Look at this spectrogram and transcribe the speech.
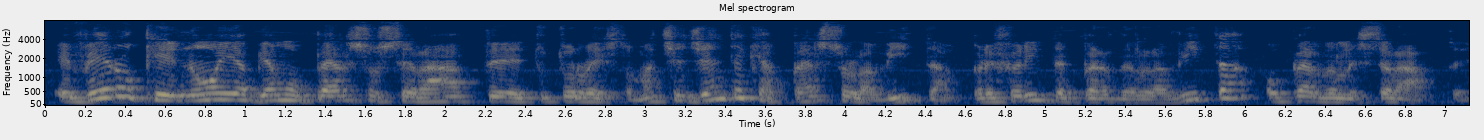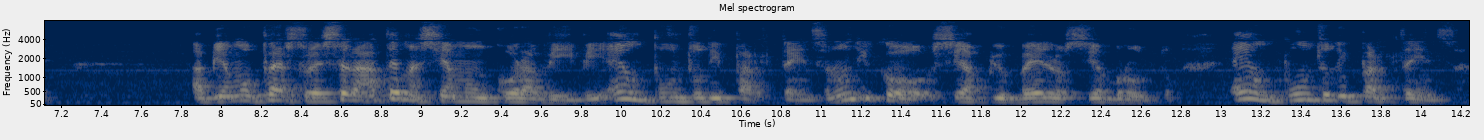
È vero che noi abbiamo perso serate e tutto il resto, ma c'è gente che ha perso la vita. Preferite perdere la vita o perdere le serate? Abbiamo perso le serate, ma siamo ancora vivi. È un punto di partenza. Non dico sia più bello sia brutto, è un punto di partenza.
